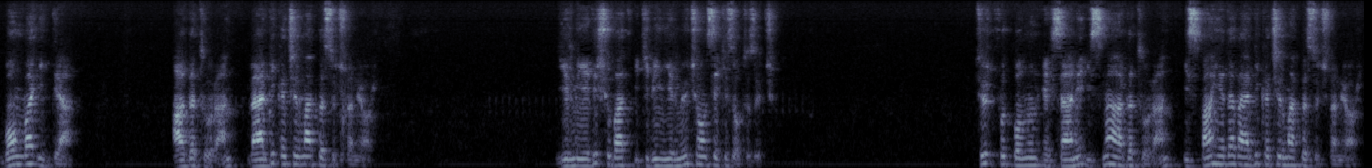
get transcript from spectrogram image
Bomba iddia. Arda Turan, vergi kaçırmakla suçlanıyor. 27 Şubat 2023 18.33 Türk futbolunun efsane ismi Arda Turan, İspanya'da vergi kaçırmakla suçlanıyor.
